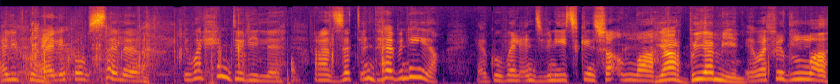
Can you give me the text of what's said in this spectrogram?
السلام عليكم وعليكم السلام. إيوا الحمد لله. راه زادت عندها بنية. عقوبه لعند بنيتك إن شاء الله؟ يا ربي يمين إيوا في الله.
